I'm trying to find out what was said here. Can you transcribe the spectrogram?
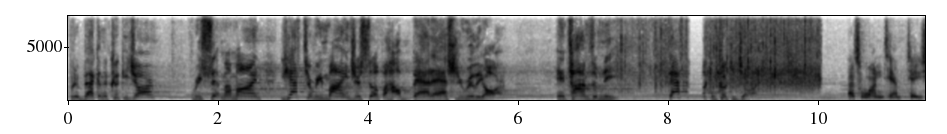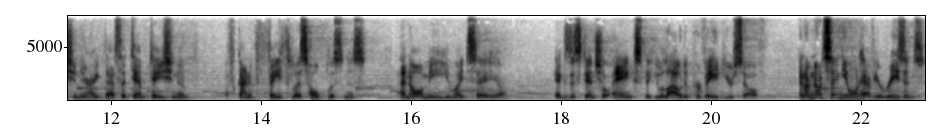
Put it back in the cookie jar, reset my mind. You have to remind yourself of how badass you really are in times of need. That's the fucking cookie jar. That's one temptation, right? That's the temptation of a kind of faithless hopelessness. Anomie, you might say, uh, existential angst that you allow to pervade yourself. And I'm not saying you won't have your reasons,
